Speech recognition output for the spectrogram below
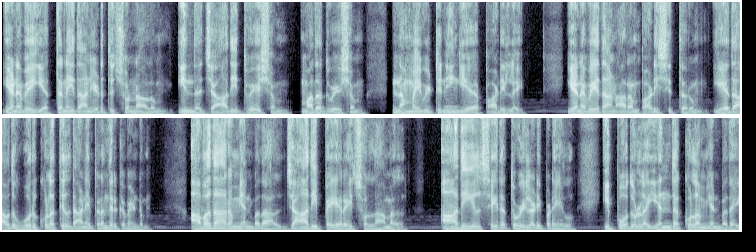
எனவே எத்தனைதான் எடுத்துச் சொன்னாலும் இந்த ஜாதி துவேஷம் மத துவேஷம் நம்மை விட்டு நீங்கிய பாடில்லை. எனவேதான் அறம்பாடி சித்தரும் ஏதாவது ஒரு குலத்தில் தானே பிறந்திருக்க வேண்டும். அவதாரம் என்பதால் ஜாதி பெயரை சொல்லாமல் ஆதியில் செய்த தொழில் அடிப்படையில் இப்போதுள்ள எந்த குலம் என்பதை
